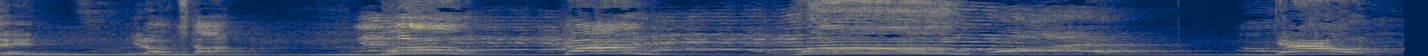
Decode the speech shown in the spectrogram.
You don't stop. Pull! Go! Pull! Down!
